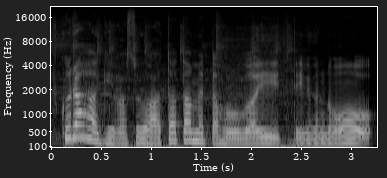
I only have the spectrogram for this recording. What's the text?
ふくらはぎはすごい温めた方がいいっていうのを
